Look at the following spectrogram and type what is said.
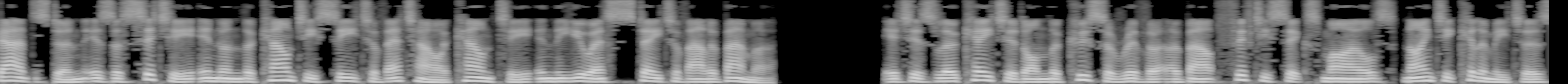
Gadsden is a city in and the county seat of Etowah County in the U.S. state of Alabama. It is located on the Coosa River about 56 miles 90 kilometers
